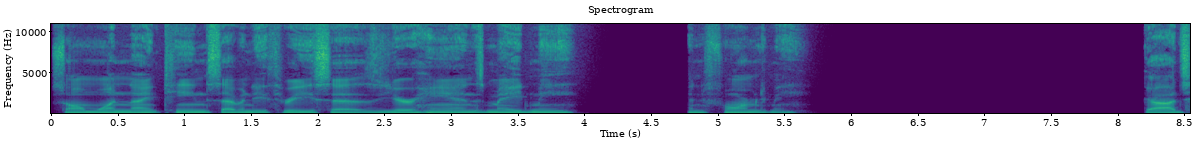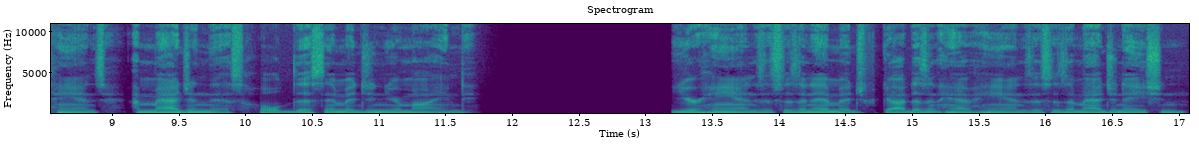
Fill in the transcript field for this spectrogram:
Psalm 119:73 says, "Your hands made me and formed me." God's hands. Imagine this. Hold this image in your mind your hands. This is an image. God doesn't have hands. This is imagination.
